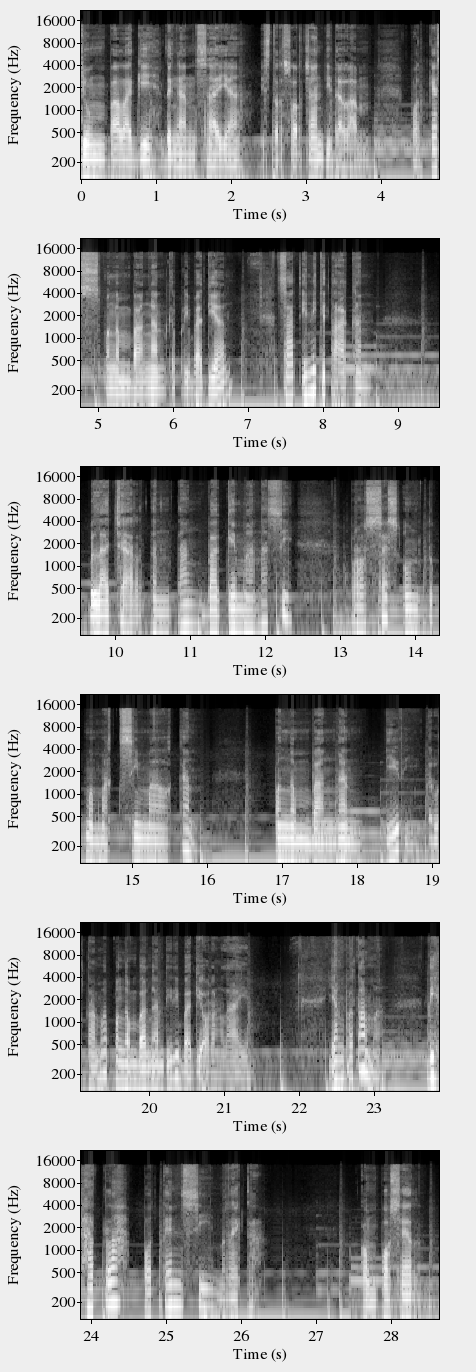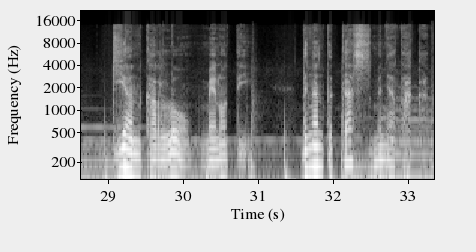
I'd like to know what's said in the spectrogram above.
Jumpa lagi dengan saya, Mr. Sorchan, di dalam podcast pengembangan kepribadian. Saat ini kita akan belajar tentang bagaimana sih proses untuk memaksimalkan pengembangan diri, terutama pengembangan diri bagi orang lain. Yang pertama, lihatlah potensi mereka. Komposer Giancarlo Menotti dengan tegas menyatakan,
